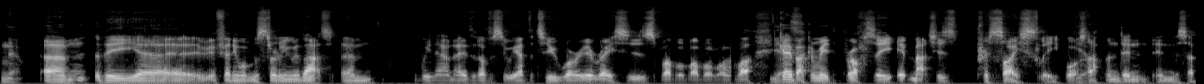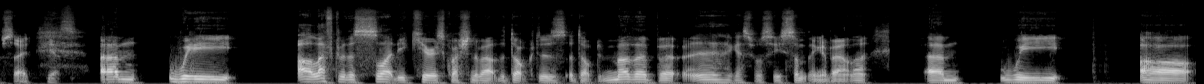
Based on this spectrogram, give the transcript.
No. Um, the uh, if anyone was struggling with that, um, we now know that obviously we have the two warrior races. Blah blah blah blah blah blah. Yes. Go back and read the prophecy; it matches precisely what's Yeah. happened in in this episode. Yes. Um, we are left with a slightly curious question about the Doctor's adopted mother, but eh, I guess we'll see something about that. Um, we are.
